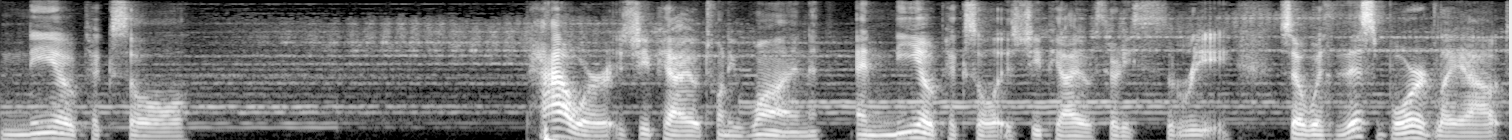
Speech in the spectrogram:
NeoPixel power is GPIO 21 and NeoPixel is GPIO 33. So with this board layout,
